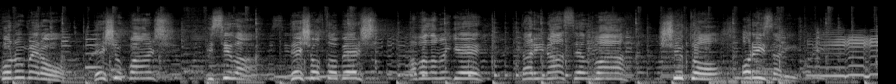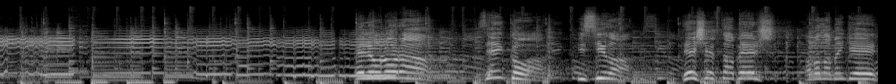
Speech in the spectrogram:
com número, deixe o punch e Sila, deixe o tober, avalamangue, Tariná, Selva, Chuto, Orizari. Eleonora Zenkoa, Isila, a Avalamenge,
